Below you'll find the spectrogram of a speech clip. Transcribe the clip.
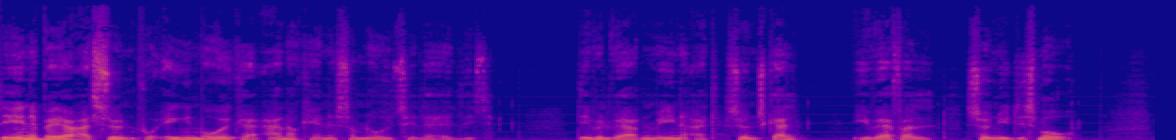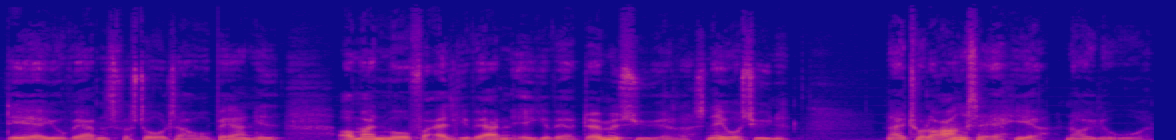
Det indebærer, at synd på ingen måde kan anerkendes som noget tilladeligt. Det vil verden mene, at synd skal, i hvert fald synd i det små, det er jo verdens forståelse af overbærenhed, og man må for alt i verden ikke være dømmesyg eller snæversyne. Nej, tolerance er her nøgleordet.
